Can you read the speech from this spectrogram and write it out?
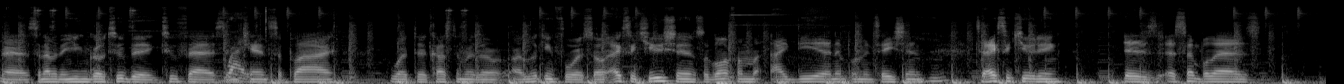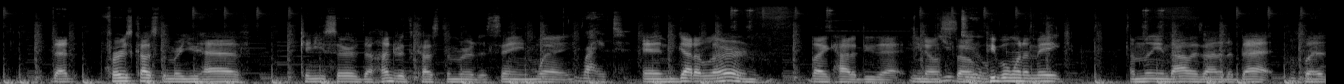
Yeah, it's another thing. You can grow too big, too fast, and Right. can't supply what the customers are, are looking for. So execution, so going from idea and implementation Mm-hmm. to executing is as simple as that first customer you have, can you serve the hundredth customer the same way? right. And you gotta learn like how to do that. You know, You so do. people wanna make a million dollars out of the bat, Mhm. but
